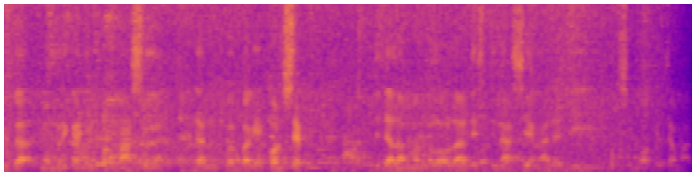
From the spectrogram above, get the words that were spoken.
juga memberikan informasi dan berbagai konsep di dalam mengelola destinasi yang ada di semua kecamatan.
